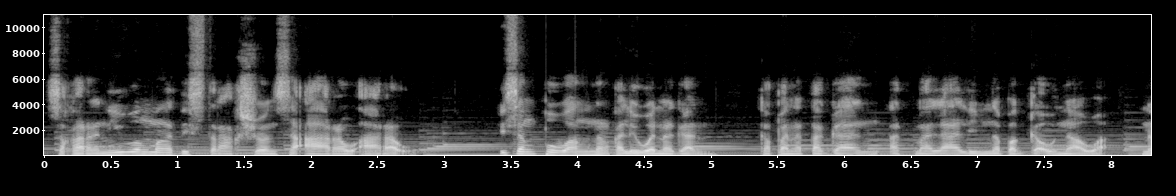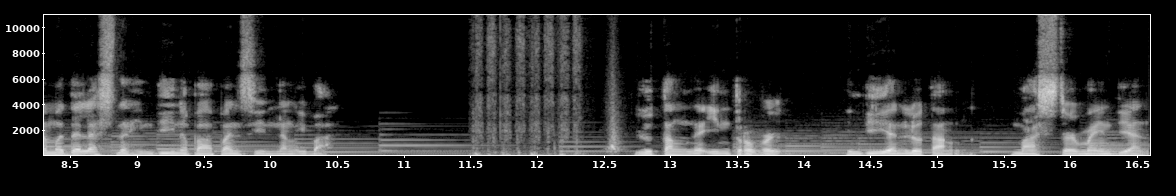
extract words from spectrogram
sa karaniwang mga distraction sa araw-araw. Isang puwang ng kaliwanagan, kapanatagan at malalim na pagkaunawa na madalas na hindi napapansin ng iba. Lutang na introvert, hindi yan lutang, mastermind yan.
